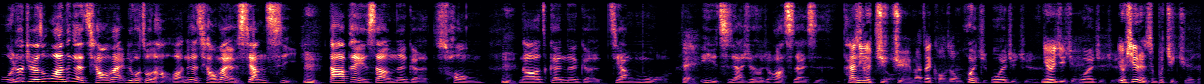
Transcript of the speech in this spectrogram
我就觉得说，哇，那个荞麦如果做的好的话，那个荞麦的香气，嗯，搭配上那个葱，嗯然后跟那个姜末对。一起吃下去的时候就，哇，实在是太那你有？咀嚼吗？在口中，会，我会咀嚼，你会咀嚼我？会咀嚼。有些人是不咀嚼的。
